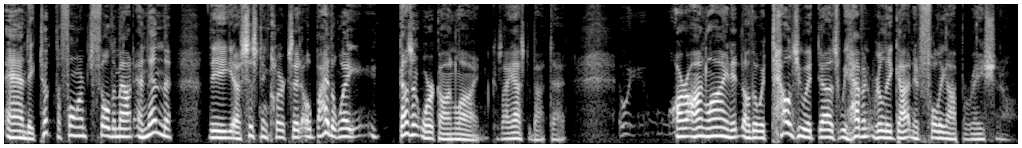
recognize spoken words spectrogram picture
And they took the forms, filled them out, and then the, the assistant clerk said, Oh, by the way, it doesn't work online, because I asked about that. Our online, it, although it tells you it does, we haven't really gotten it fully operational.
